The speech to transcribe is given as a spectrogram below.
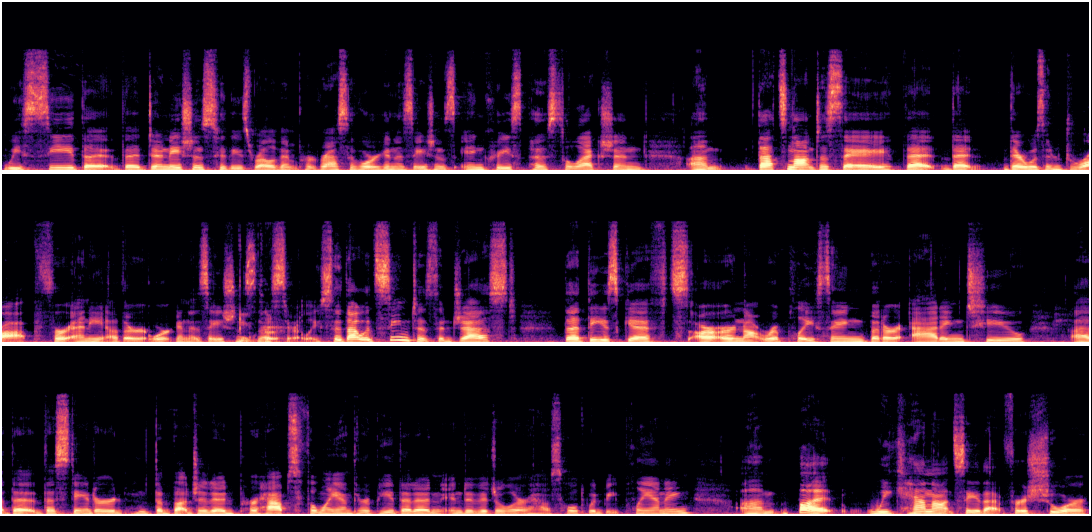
we see the, the donations to these relevant progressive organizations increase post election. Um, that's not to say that, that there was a drop for any other organizations okay. necessarily. So that would seem to suggest that these gifts are, are not replacing but are adding to uh, the, the standard, the budgeted perhaps philanthropy that an individual or household would be planning. Um, but we cannot say that for sure.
